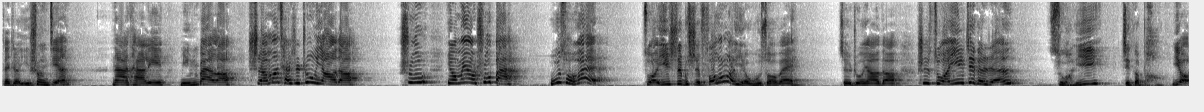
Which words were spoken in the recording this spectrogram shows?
在这一瞬间，娜塔莉明白了什么才是重要的。书有没有出版无所谓，佐伊是不是疯了也无所谓。最重要的是佐伊这个人，佐伊这个朋友。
